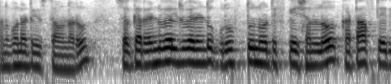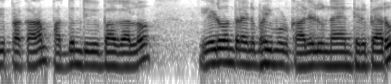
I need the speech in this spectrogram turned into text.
అనుకున్నట్టు ఇస్తూ ఉన్నారు. సో ఇక రెండు వేల ఇరవై రెండు గ్రూప్ టూ నోటిఫికేషన్లో కట్ ఆఫ్ తేదీ ప్రకారం పద్దెనిమిది విభాగాల్లో ఏడు వందల ఎనభై మూడు ఖాళీలు ఉన్నాయని తెలిపారు.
